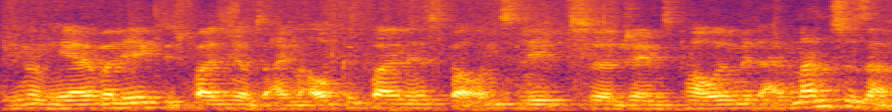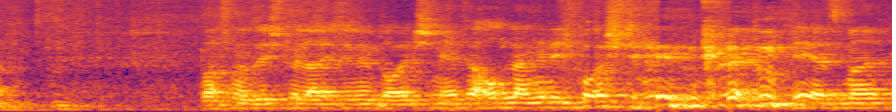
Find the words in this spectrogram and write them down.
hin und her überlegt, ich weiß nicht, ob es einem aufgefallen ist, bei uns lebt äh, James Powell mit einem Mann zusammen was man sich vielleicht in den Deutschen hätte auch lange nicht vorstellen können, erstmal,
